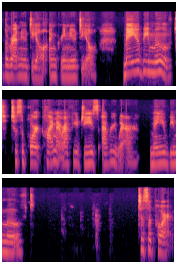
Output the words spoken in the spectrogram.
the Red New Deal and Green New Deal. May you be moved to support climate refugees everywhere. May you be moved to support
